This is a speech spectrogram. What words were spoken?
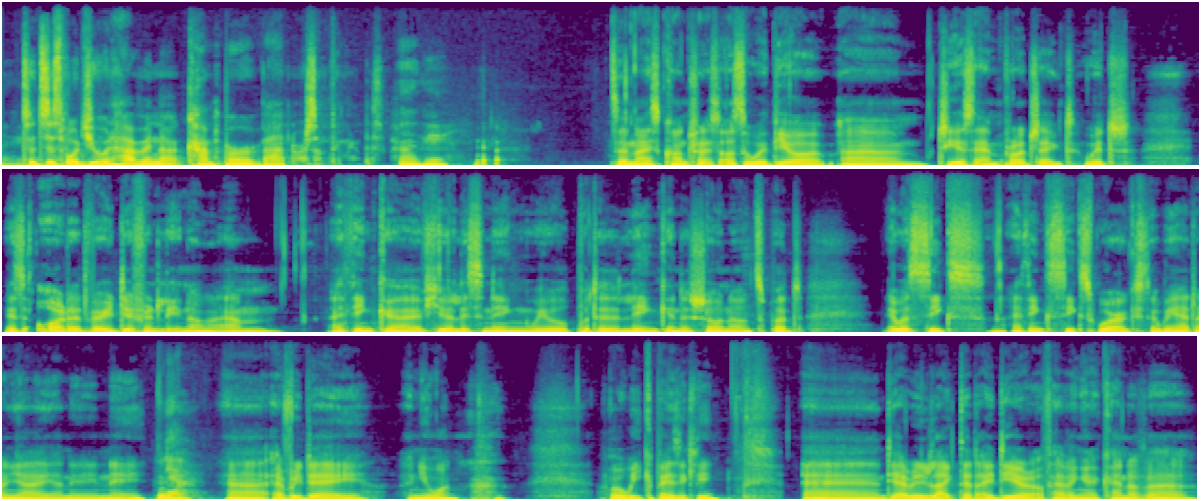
Okay. So it's just what you would have in a camper van or something like this. Okay. Yeah. It's a nice contrast also with your um, GSM project, which is ordered very differently. No, um, I think uh, if you're listening, we will put a link in the show notes. But it was six, I think, six works that we had on Ja Ja Nee Nee. Yeah. Uh, every day a new one for a week, basically. And yeah, I really like that idea of having a kind of a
